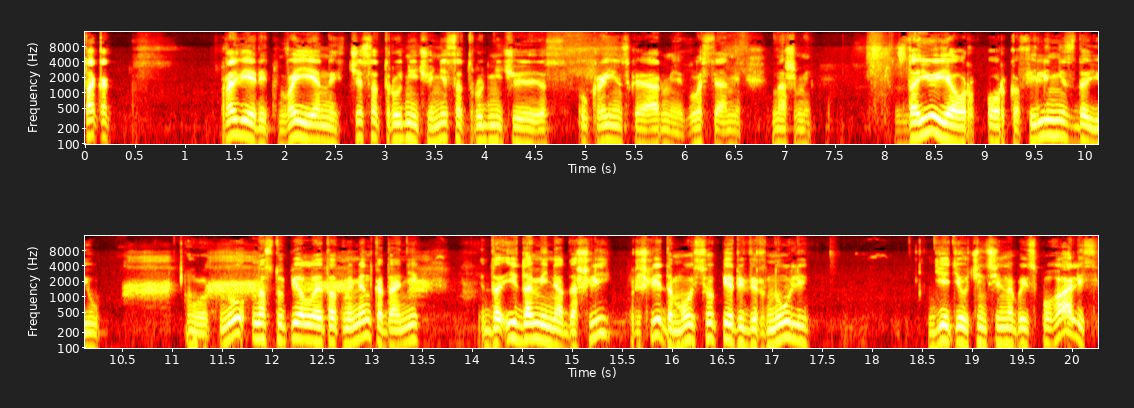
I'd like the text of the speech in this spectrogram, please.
так как проверить военных, че сотрудничаю, не сотрудничаю с украинской армией, властями нашими, сдаю я ор орков или не сдаю. Вот. Ну, наступил этот момент, когда они и до меня дошли, пришли домой, все перевернули. Дети очень сильно бы испугались.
